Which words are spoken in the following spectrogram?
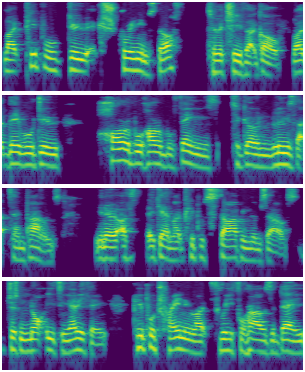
like people do extreme stuff to achieve that goal. Like they will do horrible, horrible things to go and lose that 10 pounds. You know, I've, again, like people starving themselves, just not eating anything, people training like three, four hours a day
